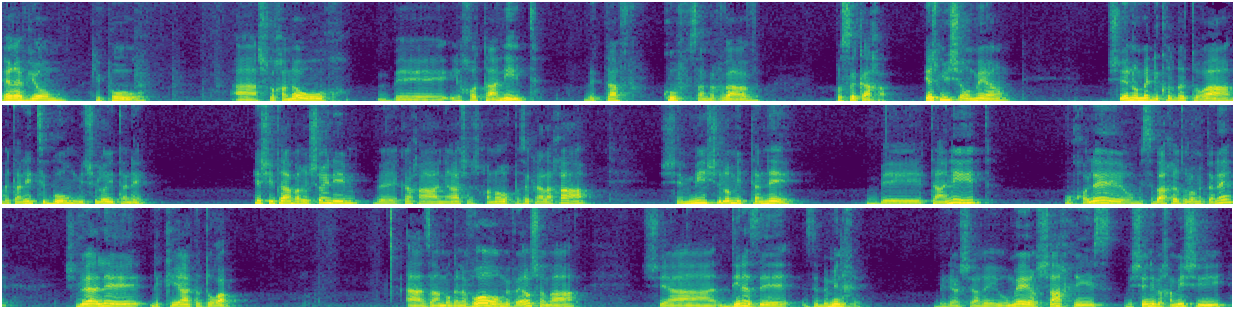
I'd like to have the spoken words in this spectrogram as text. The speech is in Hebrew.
ערב יום כיפור, השולחן ערוך בהלכות תענית, בתקס"ו, פוסק ככה. יש מי שאומר שאין עומד לקרות בתורה בתענית ציבור מי שלא יתענה. יש שיטה בראשונים, וככה נראה שהשולחן ערוך פוסק להלכה, שמי שלא מתענה בתענית, הוא חולה או מסיבה אחרת הוא לא מתענה, שלא יעלה לקריאת התורה. אז המוגן אברום מבאר שמה שהדין הזה זה במנחה. בגלל שהרי הוא אומר, שחריס ושני וחמישי,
